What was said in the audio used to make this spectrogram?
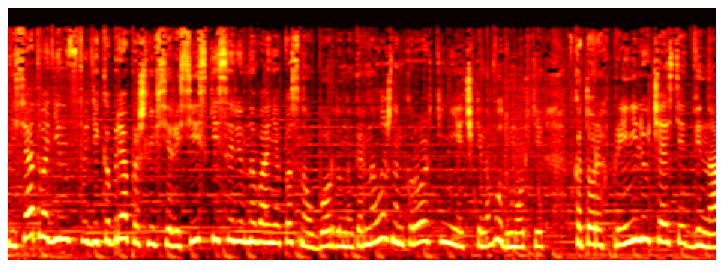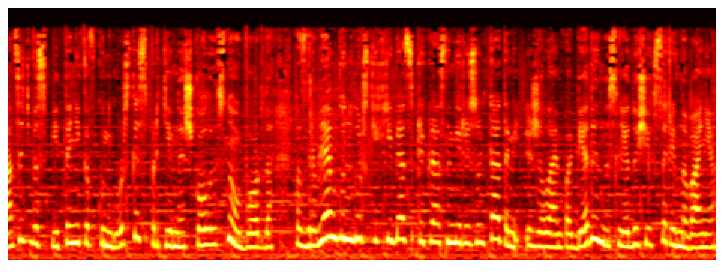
10-11 декабря прошли всероссийские соревнования по сноуборду на горнолыжном курорте Нечкино в Удмуртии, в которых приняли участие 12 воспитанников Кунгурской спортивной школы сноуборда. Поздравляем кунгурских ребят с прекрасными результатами и желаем победы на следующих соревнованиях.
